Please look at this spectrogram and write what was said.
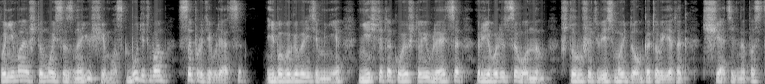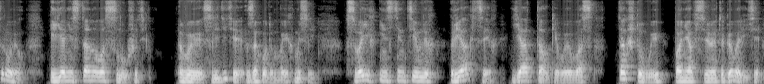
понимая, что мой сознающий мозг будет вам сопротивляться – Ибо вы говорите мне нечто такое, что является революционным, что рушит весь мой дом, который я так тщательно построил, и я не стану вас слушать. Вы следите за ходом моих мыслей? В своих инстинктивных реакциях я отталкиваю вас, так что вы, поняв все это, говорите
